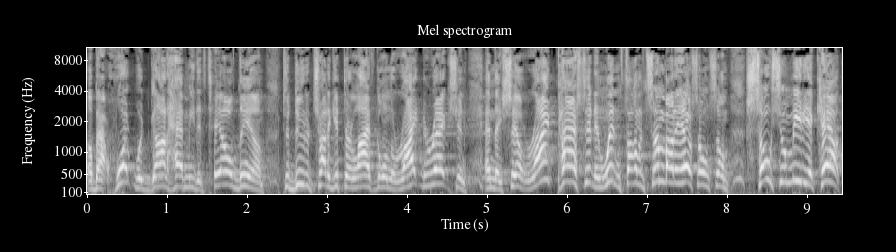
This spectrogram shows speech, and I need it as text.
about what would God have me to tell them to do to try to get their life going the right direction. And they sailed right past it and went and followed somebody else on some social media account.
